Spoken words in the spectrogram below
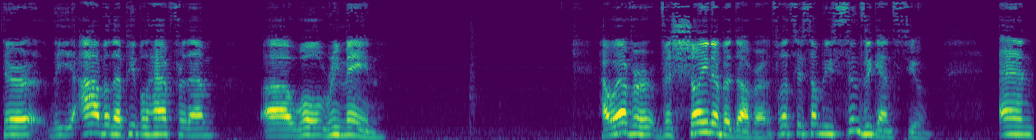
their, the ava that people have for them uh, will remain. However, v'shoina bedavar. If let's say somebody sins against you, and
